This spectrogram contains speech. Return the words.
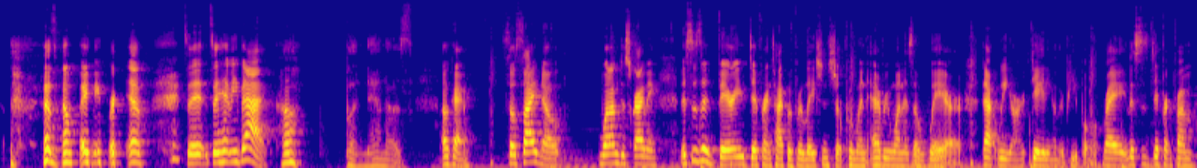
because I'm waiting for him to, to hit me back. Huh. Bananas. Okay. So side note, what I'm describing, this is a very different type of relationship from when everyone is aware that we are dating other people, right? This is different from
